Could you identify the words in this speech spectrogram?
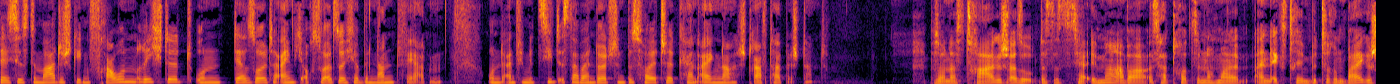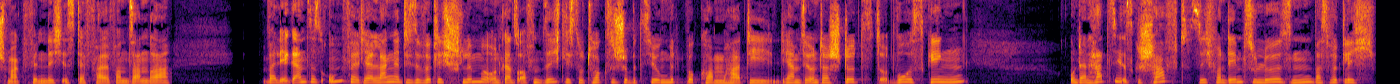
der sich systematisch gegen Frauen richtet und der sollte eigentlich auch so als solcher benannt werden. Und ein Femizid ist aber in Deutschland bis heute kein eigener Straftatbestand. Besonders tragisch, also das ist es ja immer, aber es hat trotzdem nochmal einen extrem bitteren Beigeschmack, finde ich, ist der Fall von Sandra, weil ihr ganzes Umfeld ja lange diese wirklich schlimme und ganz offensichtlich so toxische Beziehung mitbekommen hat. Die, die haben sie unterstützt, wo es ging. Und dann hat sie es geschafft, sich von dem zu lösen, was wirklich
